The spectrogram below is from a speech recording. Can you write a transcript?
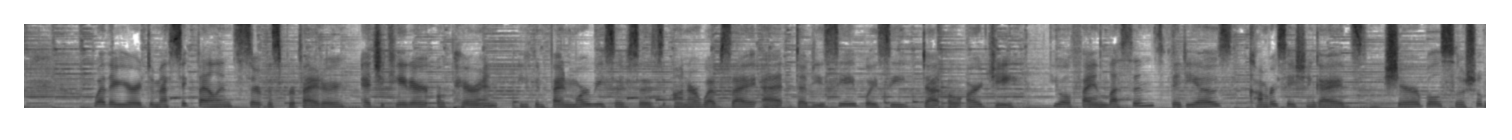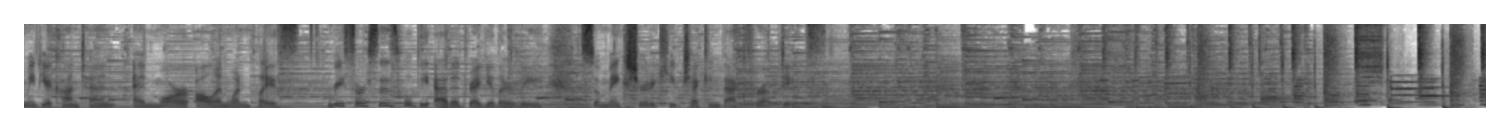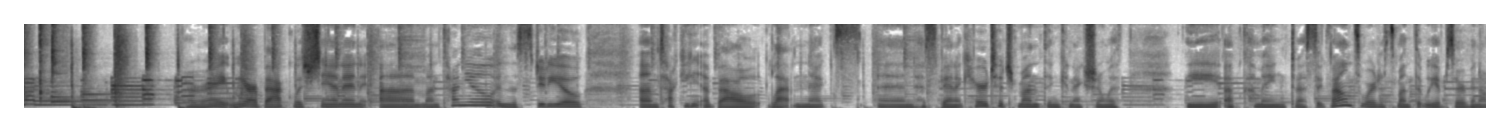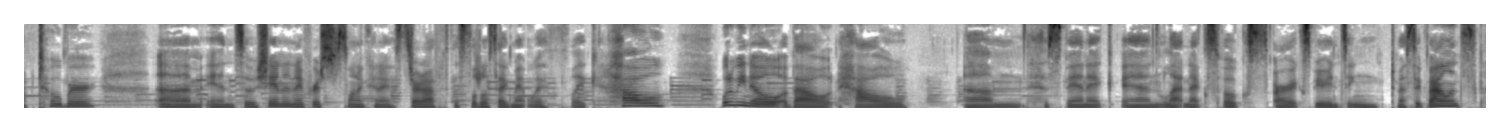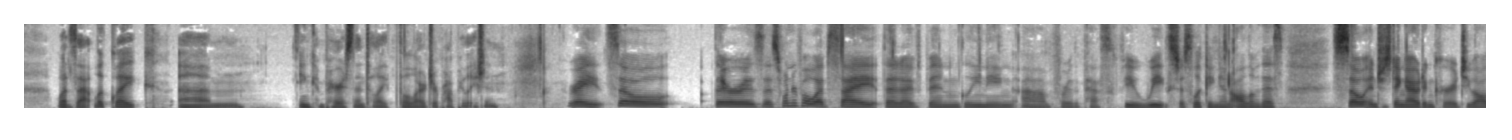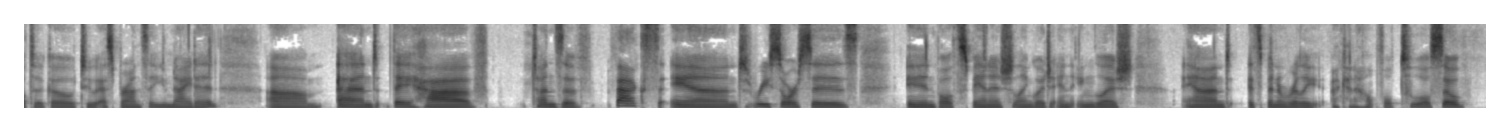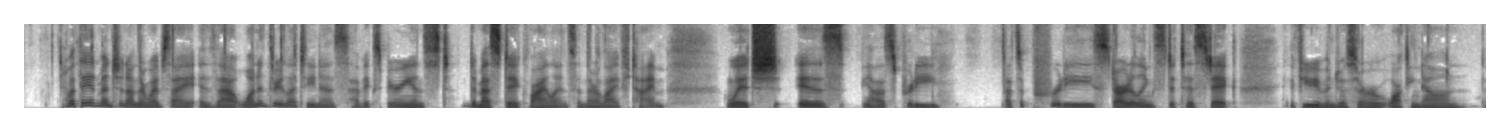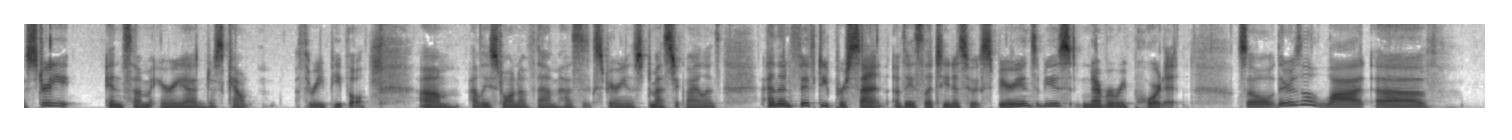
Whether you're a domestic violence service provider, educator, or parent, you can find more resources on our website at wcaboise.org. You will find lessons, videos, conversation guides, shareable social media content, and more all in one place. Resources will be added regularly, so make sure to keep checking back for updates. All right, we are back with Shannon uh, Montaño in the studio um, talking about Latinx and Hispanic Heritage Month in connection with the upcoming Domestic Violence Awareness Month that we observe in October. Um, and so, Shannon, I first just want to kind of start off this little segment with like, how, what do we know about how um, Hispanic and Latinx folks are experiencing domestic violence? What does that look like? Um, in comparison to like the larger population. Right. So there is this wonderful website that I've been gleaning um, for the past few weeks, just looking at all of this. So interesting. I would encourage you all to go to Esperanza United. Um, and they have tons of facts and resources in both Spanish language and English. And it's been a really a kind of helpful tool. So what they had mentioned on their website is that one in three Latinas have experienced domestic violence in their lifetime, which is, yeah, that's pretty, that's a pretty startling statistic. If you even just are walking down the street in some area and just count three people, um, at least one of them has experienced domestic violence. And then 50% of these Latinas who experience abuse never report it. So there's a lot of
